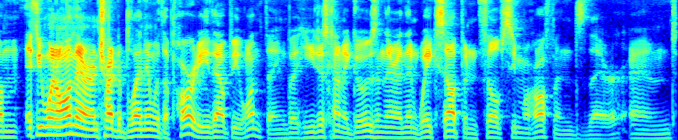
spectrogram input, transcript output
um, if he went on there and tried to blend in with the party, that would be one thing. But he just kind of goes in there and then wakes up, and Philip Seymour Hoffman's there, and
